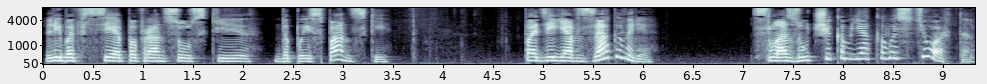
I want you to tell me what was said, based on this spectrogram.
либо все по-французски да по-испански. Поди я в заговоре с лазутчиком Якова Стюарта.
